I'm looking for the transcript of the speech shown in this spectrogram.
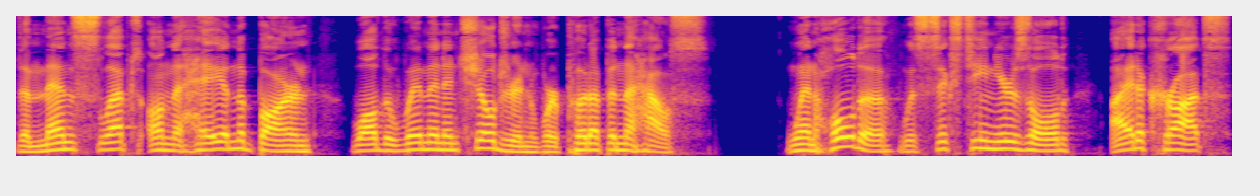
the men slept on the hay in the barn while the women and children were put up in the house. When Hulda was 16 years old, Ida Krotz,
